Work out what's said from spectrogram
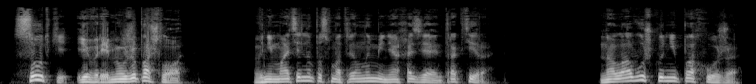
— сутки, и время уже пошло». Внимательно посмотрел на меня хозяин трактира. На ловушку не похоже,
